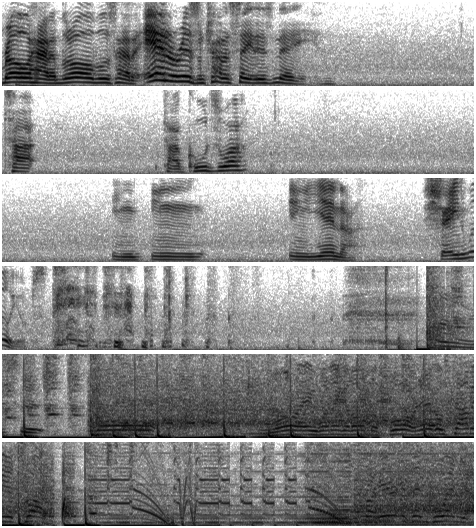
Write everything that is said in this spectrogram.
bro had a bro almost had an aneurysm trying to say this name. Ta Takudzwa. In in in Yena. Shane Williams. oh shit. Roy winning it on the floor. And here goes Damian Trapp. For here is Ngwenya.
